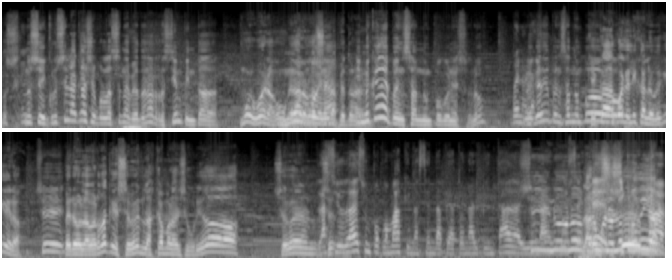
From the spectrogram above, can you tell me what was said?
No sé. No sé, crucé la calle por la senda peatonal recién pintada. Muy buena, cómo Muy quedaron las buena. Y me quedé pensando un poco en eso, ¿no? Bueno, me la- quedé pensando un poco. Que cada cual elija lo que quiera. Sí. Pero la verdad que se ven las cámaras de seguridad, se ven... La se- ciudad es un poco más que una senda peatonal pintada y Sí, una no, no, La pero bueno, el otro día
